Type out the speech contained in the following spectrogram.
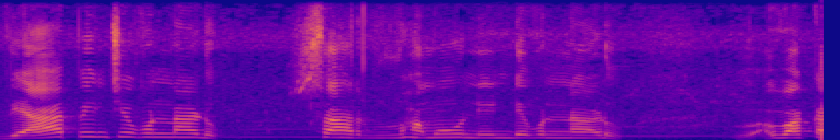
వ్యాపించి ఉన్నాడు. సర్వము నిండి ఉన్నాడు. ఒక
